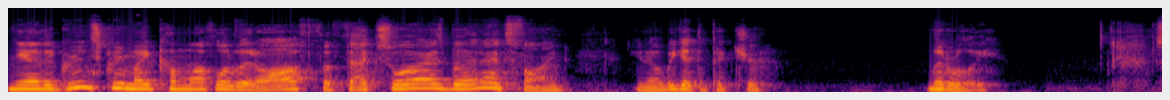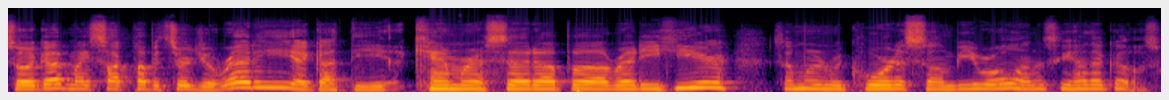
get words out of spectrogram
Yeah, the green screen might come off a little bit off effects-wise, but that's fine. You know, we get the picture. Literally. So I got my sock puppet Sergio ready. I got the camera set up uh, ready here. So I'm going to record some B-roll and let's see how that goes.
